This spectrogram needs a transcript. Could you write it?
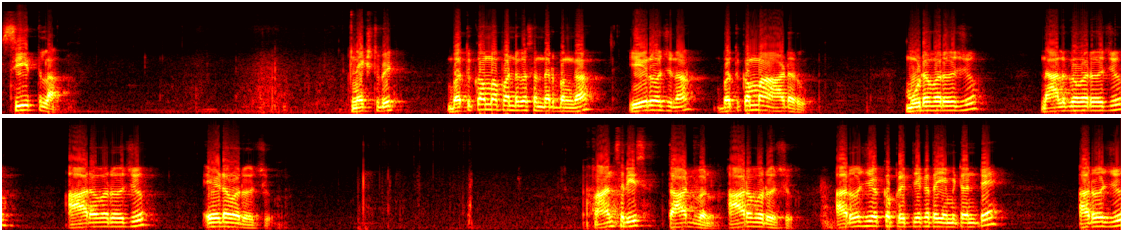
Sheetala next bit Bathukamma పండుగ సందర్భంగా ఏ రోజున బతుకమ్మ ఆడరు? మూడవ రోజు నాలుగవ రోజు ఆరవ రోజు ఏడవ రోజు? ఆన్సర్ ఈస్ థర్డ్ వన్ ఆరవ రోజు. ఆ రోజు యొక్క ప్రత్యేకత ఏమిటంటే ఆ రోజు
